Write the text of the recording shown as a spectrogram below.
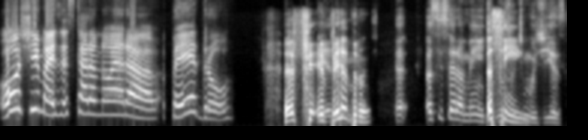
Oxi, mas esse cara não era Pedro? É, Pe- é Pedro? mano. Eu, eu, sinceramente, Assim. nos últimos dias,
